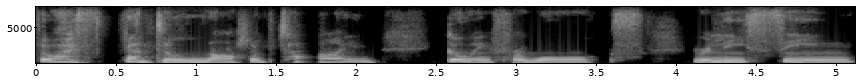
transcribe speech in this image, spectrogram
So I spent a lot of time going for walks, releasing.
